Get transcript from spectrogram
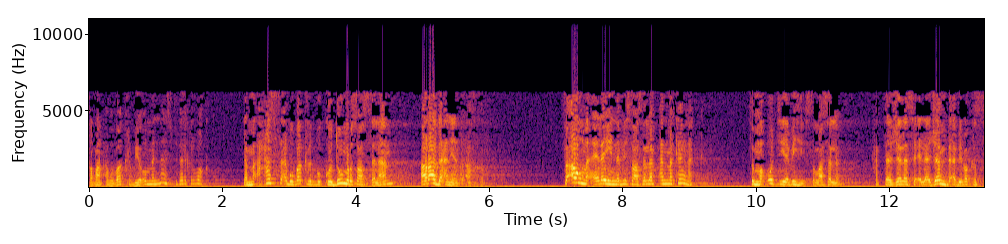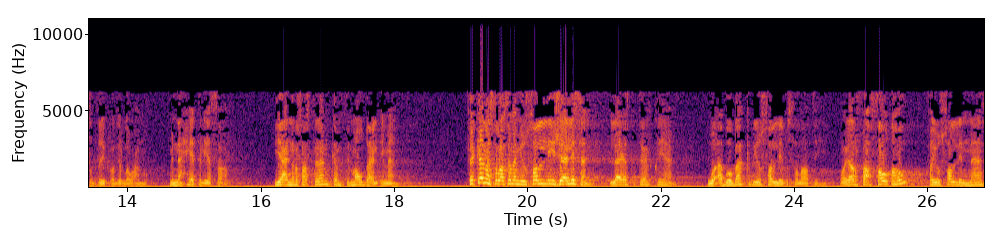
طبعا أبو بكر بيؤم الناس في ذلك الوقت. لما أحس أبو بكر بقدوم الرسول صلى الله عليه وسلم أراد أن يتأخر. فأومأ إليه النبي صلى الله عليه وسلم أن مكانك. ثم أتي به صلى الله عليه وسلم حتى جلس إلى جنب أبي بكر الصديق رضي الله عنه من ناحية اليسار. يعني الرسول صلى الله عليه وسلم كان في موضع الإمام. فكان صلى الله عليه وسلم يصلي جالسا لا يستطيع القيام. وأبو بكر يصلي بصلاته ويرفع صوته فيصلي الناس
